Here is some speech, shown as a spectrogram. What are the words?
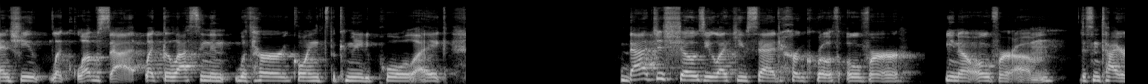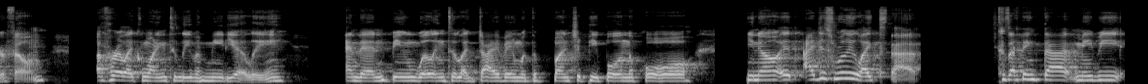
and she like loves that. Like the last scene in, with her going to the community pool, like that just shows you, like you said, her growth over, you know, over um this entire film of her like wanting to leave immediately and then being willing to like dive in with a bunch of people in the pool. You know, it I just really liked that. Cause I think that maybe,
